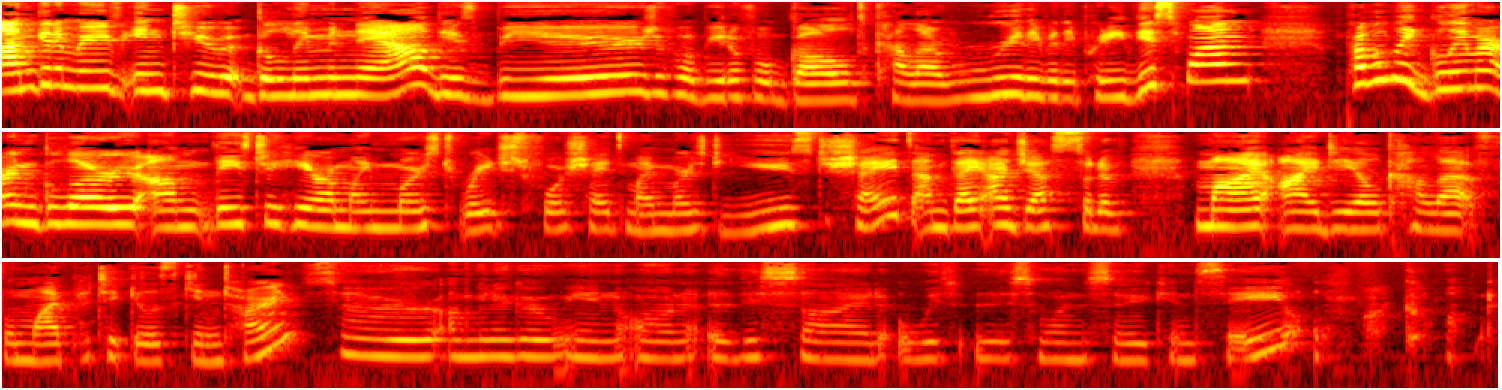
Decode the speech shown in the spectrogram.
I'm going to move into Glimmer now. This beautiful, beautiful gold color. Really, really pretty. This one Probably Glimmer and Glow, um, these two here are my most reached for shades, my most used shades. Um, they are just sort of my ideal colour for my particular skin tone. So I'm going to go in on this side with this one so you can see. Oh my god.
